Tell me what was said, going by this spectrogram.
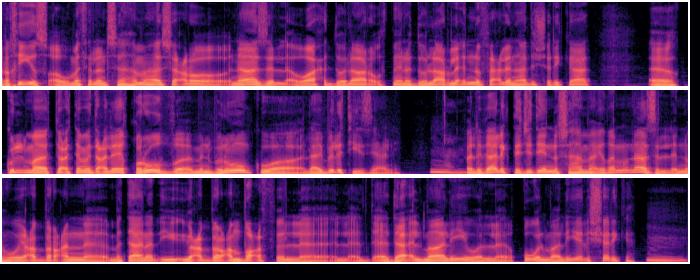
رخيص أو مثلا سهمها سعره نازل أو واحد دولار أو اثنين دولار لأنه فعلا هذه الشركات آه، كل ما تعتمد عليه قروض من بنوك و liabilities يعني نعم. فلذلك تجدين إنه سهمها أيضا نازل لأنه هو يعبر عن متانه يعبر عن ضعف ال- ال- الأداء المالي والقوة المالية للشركة مم.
